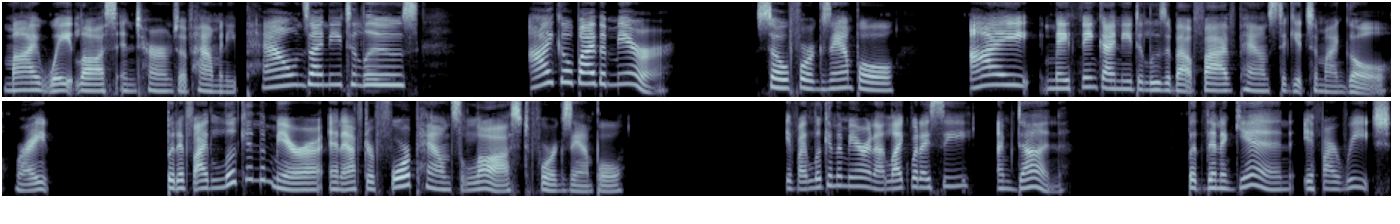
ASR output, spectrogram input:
my weight loss in terms of how many pounds I need to lose. I go by the mirror. So, for example, I may think I need to lose about five pounds to get to my goal, right? But if I look in the mirror and after four pounds lost, for example, if I look in the mirror and I like what I see, I'm done. But then again, if I reach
